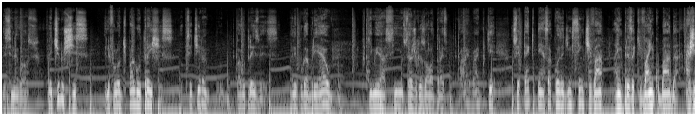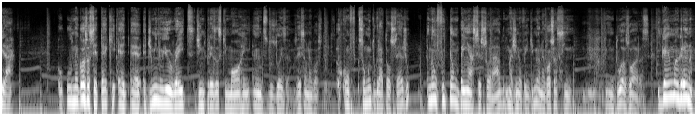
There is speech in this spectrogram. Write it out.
desse negócio? Eu falei, tira o X. Ele falou, te pago 3X. O que você tira, pago três vezes. Falei pro Gabriel, fiquei meio assim, o Sérgio Risola atrás, vai, vai, porque o CETEC tem essa coisa de incentivar a empresa que vai incubada a girar. O, negócio da CETEC é, é- é diminuir o rate de empresas que morrem antes dos dois anos. Esse é o negócio dele. Eu sou muito grato ao Sérgio. Não fui tão bem assessorado. Imagina, eu vendi meu negócio assim, em duas horas. E ganhei uma grana.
